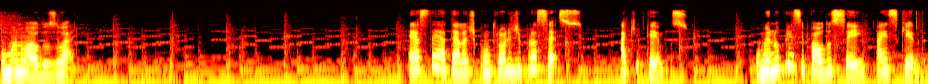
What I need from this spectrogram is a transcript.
o Manual do Usuário. Esta é a tela de controle de processos. Aqui temos o menu principal do SEI à esquerda,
